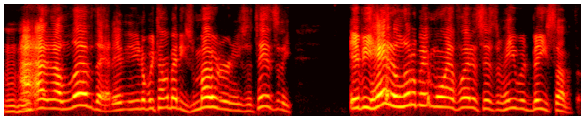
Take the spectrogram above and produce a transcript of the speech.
Mhm. I, I, and I love that. And you know, we talk about his motor and his intensity. If he had a little bit more athleticism, he would be something.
